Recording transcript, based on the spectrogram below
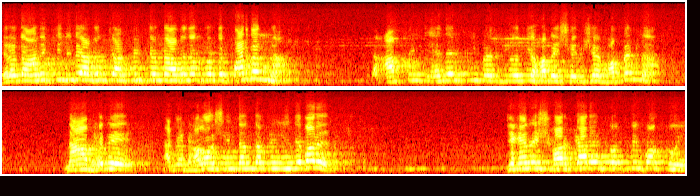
এরা তো অনেক কিছুতে এখন চাকরির জন্য আবেদন করতে পারবেন না। আপনি এদের কি বিরতি হবে সে বিষয়ে ভাববেন না? না ভেবে একটা ঢালাও সিদ্ধান্ত আপনি নিতে পারেন। যেখানে সরকারের কর্তৃপক্ষই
